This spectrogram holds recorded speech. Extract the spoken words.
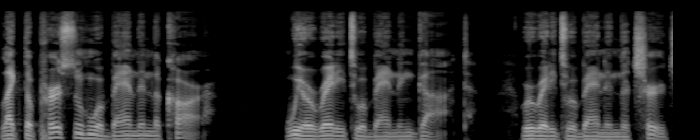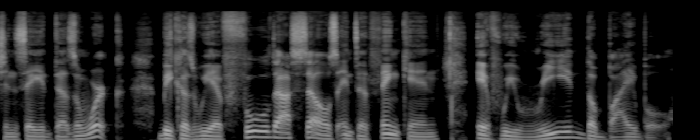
like the person who abandoned the car, we are ready to abandon God. We're ready to abandon the church and say it doesn't work because we have fooled ourselves into thinking if we read the Bible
